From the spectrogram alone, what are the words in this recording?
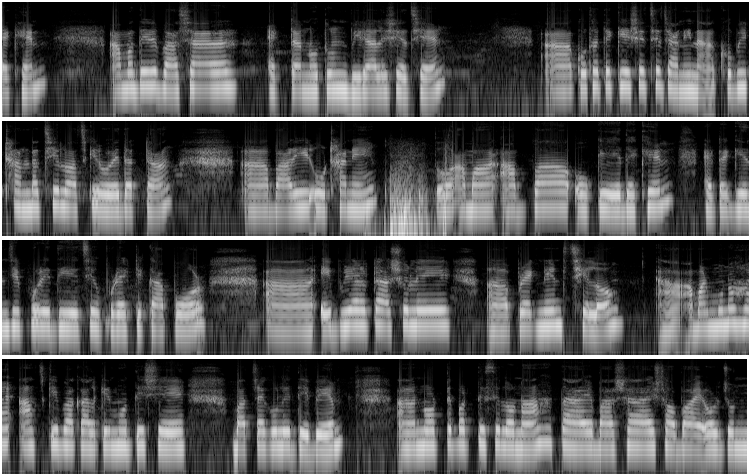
দেখেন, আমাদের বাসার একটা নতুন বিড়াল এসেছে। কোথা থেকে এসেছে জানি না, খুবই ঠান্ডা ছিল আজকের ওয়েদারটা বাড়ির উঠানে তো আমার আব্বা ওকে দেখেন, একটা গেঞ্জি পরে দিয়েছে, উপরে একটি কাপড়। এই বিড়ালটা আসলে প্রেগনেন্ট ছিল। আমার মনে হয় আজকে বা কালকের মধ্যে সে বাচ্চাগুলি দেবে। নড়তে পারতেছিল না, তাই বাসায় সবাই ওর জন্য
